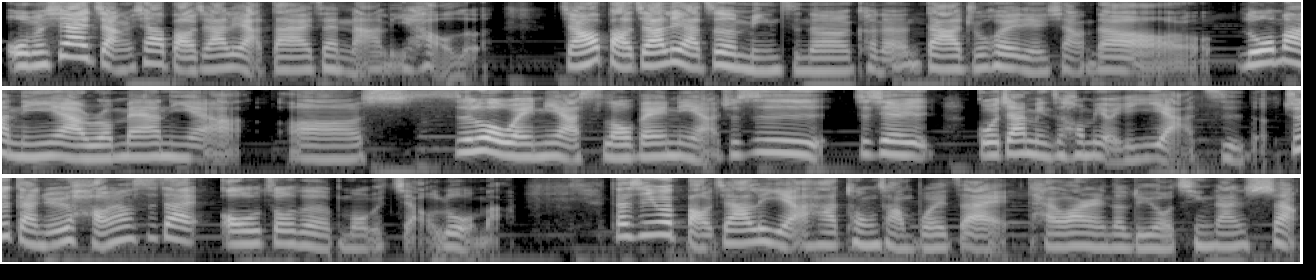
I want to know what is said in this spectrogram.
我们现在讲一下保加利亚大概在哪里好了。讲到保加利亚这个名字呢，可能大家就会联想到罗马尼亚 （Romania）、呃，斯洛维尼亚 （Slovenia），就是这些国家名字后面有一个亚字的，就是感觉好像是在欧洲的某个角落嘛。但是因为保加利亚它通常不会在台湾人的旅游清单上，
